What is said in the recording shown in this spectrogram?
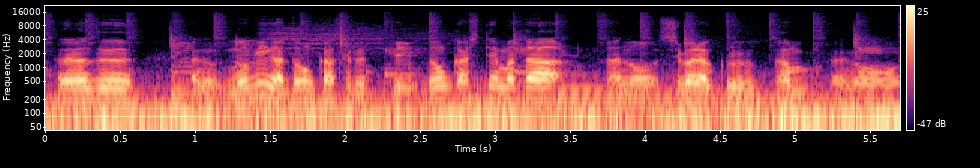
必ずあの伸びが鈍化するっていう鈍化してまたあのしばらくがんあの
